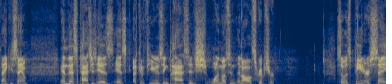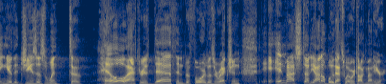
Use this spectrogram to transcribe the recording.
thank you, Sam. And this passage is, is a confusing passage, one of the most in, in all of Scripture. So, is Peter saying here that Jesus went to hell after his death and before his resurrection? In my study, I don't believe that's what we're talking about here.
